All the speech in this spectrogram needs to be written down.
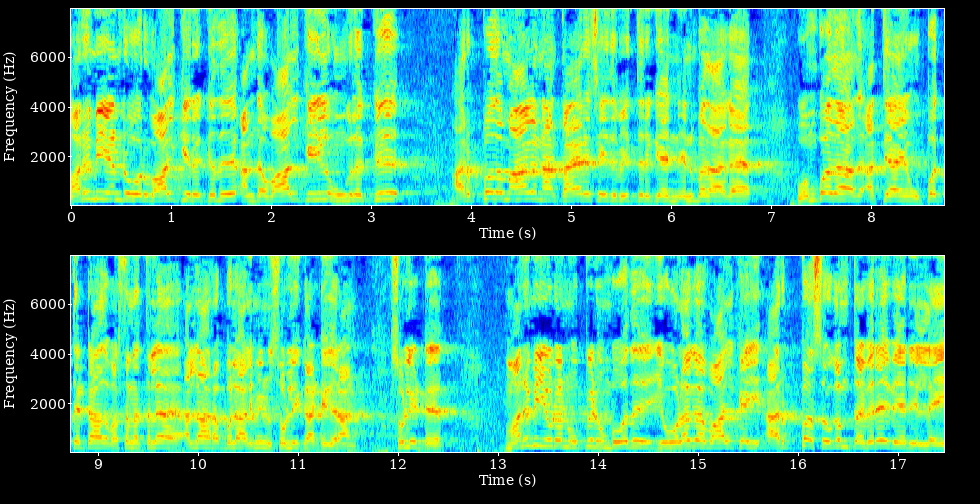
மறுமை என்று ஒரு வாழ்க்கை இருக்குது. அந்த வாழ்க்கையில் உங்களுக்கு அற்புதமாக நான் தயார் செய்து வைத்திருக்கேன் என்பதாக ஒன்பதாவது அத்தியாயம் முப்பத்தெட்டாவது வசனத்தில் அல்லாஹ் ரபுல் ஆலமீன் சொல்லி காட்டுகிறான். சொல்லிட்டு மறுமையுடன் ஒப்பிடும்போது இவ்வுலக வாழ்க்கை அற்ப சுகம் தவிர வேறில்லை.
